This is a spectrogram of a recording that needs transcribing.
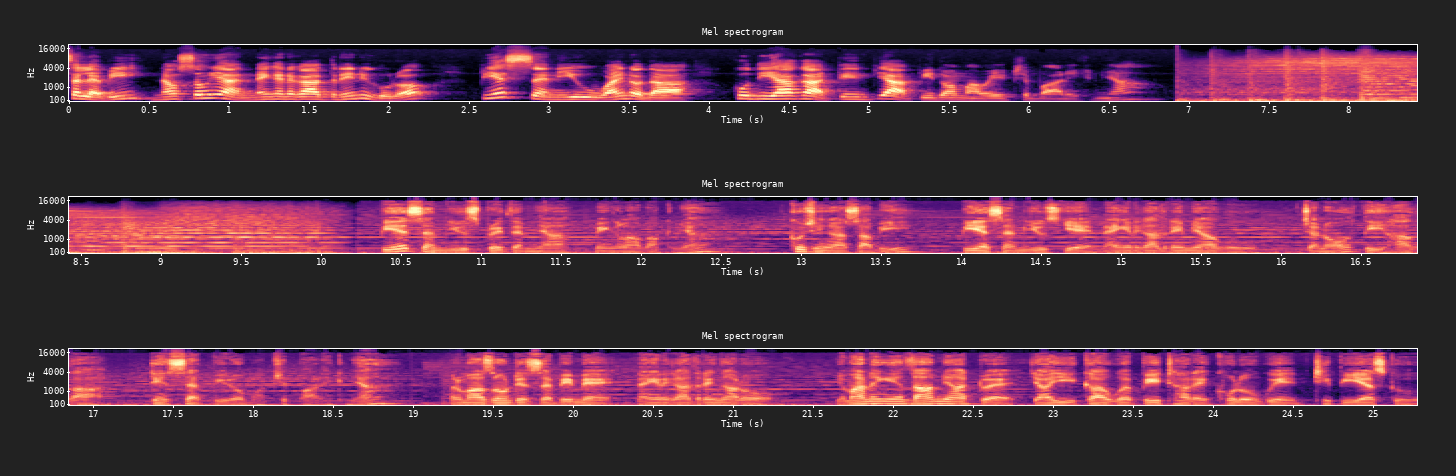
ဆက်လက်ပြီးနောက်ဆုံးရနိုင်ငံတကာသတင်းတွေကိုတော့ PSN News ဝိုင်းတော်သားကိုတီဟာကတင်ပြပေးသွားမှာပဲဖြစ်ပါတယ်ခင်ဗျာ PSM News ပရိသတ်များမင်္ဂလာပါခင်ဗျာခုချိန်ကစပြီး PSM News ရဲ့နိုင်ငံတကာသတင်းများကိုကျွန်တော်တီဟာကတင်ဆက်ပေးတော့မှာဖြစ်ပါတယ်ခင်ဗျာ ပထမဆုံးတင်ဆက်ပေးမယ့်နိုင်ငံတကာသတင်းကတော့မြန်မာနိုင်ငံသားများအတွက်ယာယီအကာအကွယ်ပေးထားတဲ့ခိုလုံခွင့် TPS ကို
